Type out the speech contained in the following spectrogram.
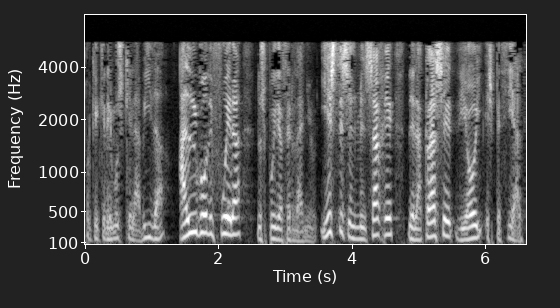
porque creemos que la vida, algo de fuera, nos puede hacer daño. Y este es el mensaje de la clase de hoy especial.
